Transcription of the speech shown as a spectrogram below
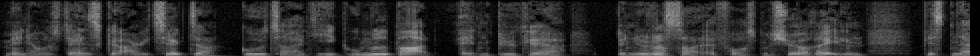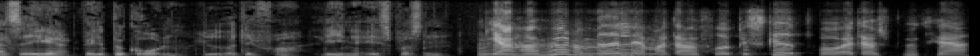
men hos danske arkitekter godtager de ikke umiddelbart, at en bygherre benytter sig af force majeure-reglen, hvis den altså ikke er velbegrundet, lyder det fra Lene Espersen. Jeg har hørt om medlemmer, der har fået besked på, at deres bygherre,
